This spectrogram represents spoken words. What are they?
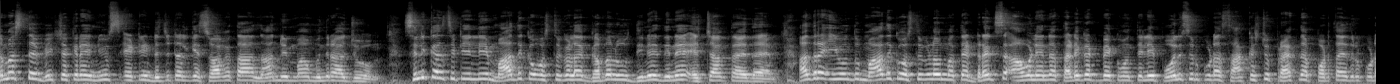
ನಮಸ್ತೆ ವೀಕ್ಷಕರೇ ನ್ಯೂಸ್ ಏಟೀನ್ ಡಿಜಿಟಲ್ಗೆ ಸ್ವಾಗತ. ನಾನು ನಿಮ್ಮ ಮುನಿರಾಜು. ಸಿಲಿಕಾನ್ ಸಿಟಿಯಲ್ಲಿ ಮಾದಕ ವಸ್ತುಗಳ ಗಮಲು ದಿನೇ ದಿನೇ ಹೆಚ್ಚಾಗ್ತಾ ಇದೆ. ಅಂದ್ರೆ ಈ ಒಂದು ಮಾದಕ ವಸ್ತುಗಳು ಮತ್ತೆ ಡ್ರಗ್ಸ್ ಹಾವಳಿಯನ್ನ ತಡೆಗಟ್ಟಬೇಕು ಅಂತೇಳಿ ಪೊಲೀಸರು ಕೂಡ ಸಾಕಷ್ಟು ಪ್ರಯತ್ನ ಪಡ್ತಾ ಇದ್ರು ಕೂಡ.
